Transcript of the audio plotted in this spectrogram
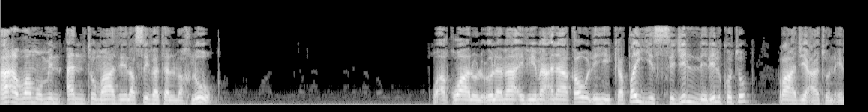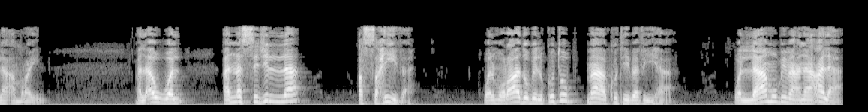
أعظم من أن تماثل صفة المخلوق. وأقوال العلماء في معنى قوله كطي السجل للكتب راجعة إلى أمرين. الأول أن السجل الصحيفة والمراد بالكتب ما كتب فيها واللام بمعنى على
